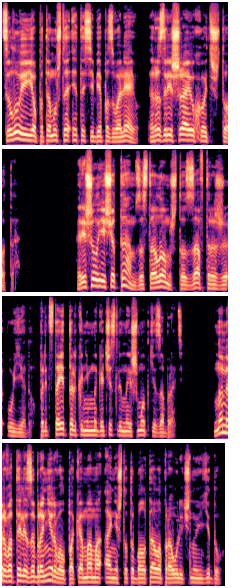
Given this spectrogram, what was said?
Целую ее, потому что это себе позволяю, разрешаю хоть что-то. Решил еще там, за столом, что завтра же уеду. Предстоит только немногочисленные шмотки забрать. Номер в отеле забронировал, пока мама Ани что-то болтала про уличную еду.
